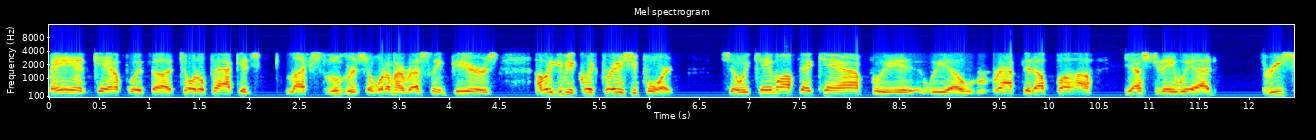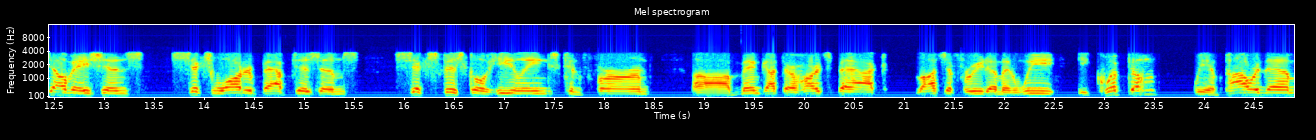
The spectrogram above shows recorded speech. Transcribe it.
man camp with uh, total package Lex Luger, so one of my wrestling peers. I'm going to give you a quick praise report. So we came off that camp. We we uh, wrapped it up uh, yesterday. We had three salvations, six water baptisms, six physical healings confirmed. Uh, men got their hearts back, lots of freedom, and we equipped them, we empowered them,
